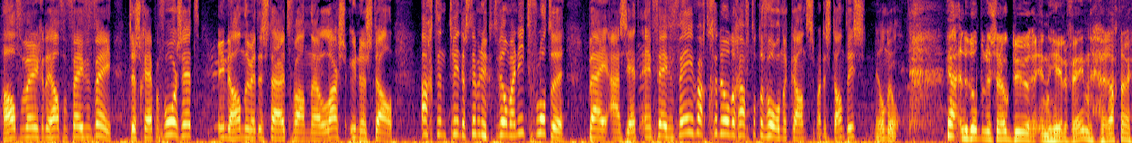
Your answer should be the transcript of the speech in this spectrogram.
Halverwege de helft van VVV. Te scherpe voorzet in de handen met een stuit van uh, Lars Unerstal. 28e minuut. Het wil maar niet vlotten bij AZ. En VVV wacht geduldig af tot de volgende kans. Maar de stand is 0-0. Ja, en de doelpunten zijn ook deuren in Heerenveen. Ragnar.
